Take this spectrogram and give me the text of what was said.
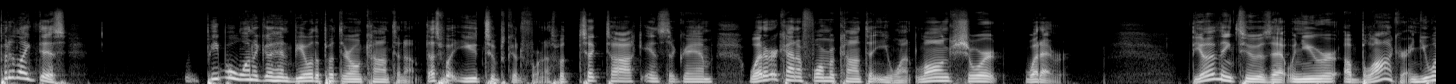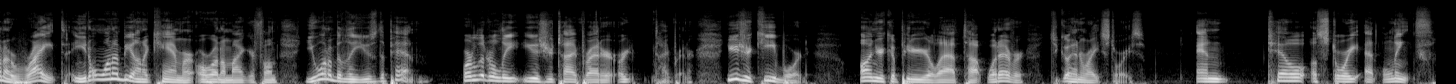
Put it like this people want to go ahead and be able to put their own content up. That's what YouTube's good for. That's what TikTok, Instagram, whatever kind of form of content you want, long, short, whatever. The other thing too is that when you're a blogger and you want to write, you don't want to be on a camera or on a microphone, you want to be able to use the pen or literally use your typewriter or typewriter, use your keyboard on your computer, your laptop, whatever, to go ahead and write stories and tell a story at length,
